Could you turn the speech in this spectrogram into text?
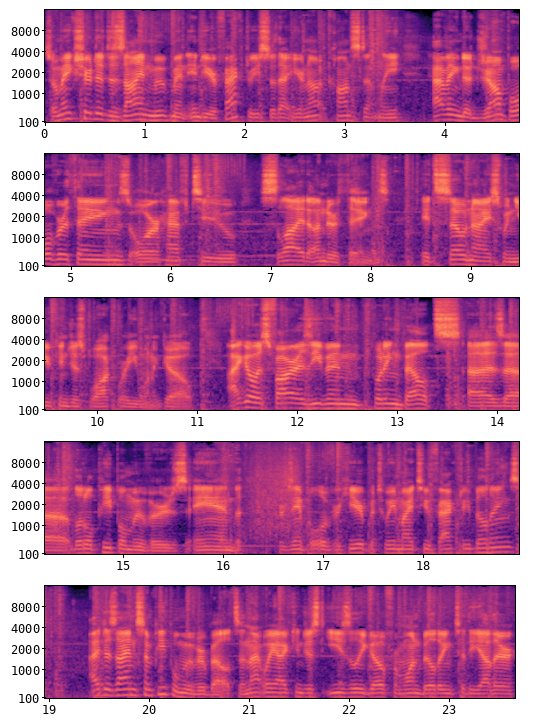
So make sure to design movement into your factory so that you're not constantly having to jump over things or have to slide under things. It's so nice when you can just walk where you want to go. I go as far as even putting belts as uh, little people movers and for example over here between my two factory buildings I designed some people mover belts and that way I can just easily go from one building to the other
